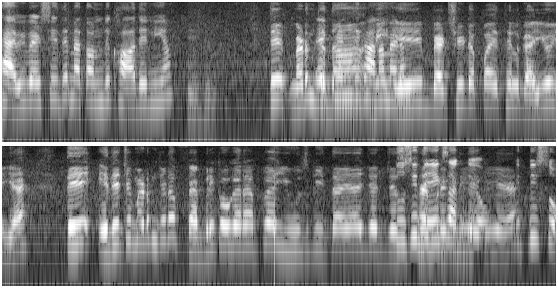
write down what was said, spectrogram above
ਹੈਵੀ ਬੈਡਸ਼ੀਟ ਤੇ ਮੈਂ ਤੁਹਾਨੂੰ ਦਿਖਾ ਦੇਣੀ ਆ। ਹੂੰ ਹੂੰ। ਤੇ ਮੈਡਮ ਜਿੱਦਾਂ ਵੀ ਇਹ ਬੈੱਡਸ਼ੀਟ ਆਪਾਂ ਇੱਥੇ ਲਗਾਈ ਹੋਈ ਹੈ ਤੇ ਇਹਦੇ ਚ ਮੈਡਮ ਜਿਹੜਾ ਫੈਬਰਿਕ ਵਗੈਰਾ ਆਪਾਂ ਯੂਜ਼ ਕੀਤਾ ਹੈ ਜਾਂ ਜਿਸ ਤੁਸੀਂ ਦੇਖ ਸਕਦੇ ਹੋ ਕਿੰਨੀ ਸੋ-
